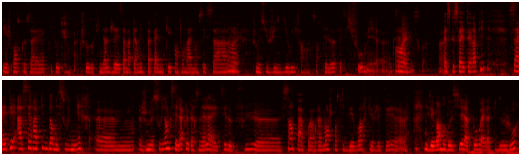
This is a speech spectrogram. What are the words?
Et je pense que ça a plutôt été une bonne chose au final. Ça m'a permis de pas paniquer quand on m'a annoncé ça. Ouais. je me suis juste dit oui, enfin sortez-le, faites ce qu'il faut, mais euh, que ça Ouais. finisse quoi. Voilà. Est-ce que ça a été rapide? Ça a été assez rapide dans mes souvenirs. Euh, je me souviens que c'est là que le personnel a été le plus euh, sympa, quoi. Vraiment, je pense qu'il devait voir que j'étais. euh, il devait voir mon dossier, la pauvre, elle a plus deux jours.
